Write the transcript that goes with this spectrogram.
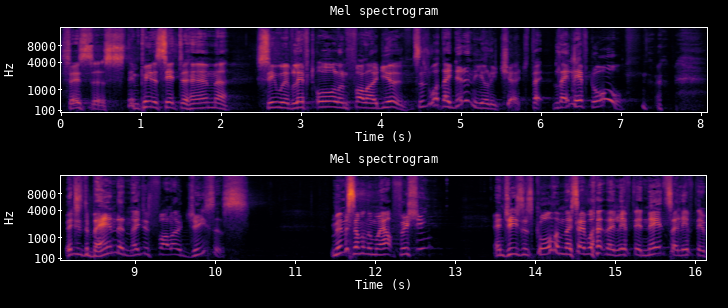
Says this Then Peter said to him, uh, See, we've left all and followed you. This is what they did in the early church. They, they left all. they just abandoned, they just followed Jesus. Remember, some of them were out fishing, and Jesus called them. They say, Well, they left their nets, they left their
